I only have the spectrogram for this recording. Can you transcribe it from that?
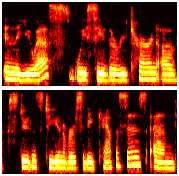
in the US, we see the return of students to university campuses and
